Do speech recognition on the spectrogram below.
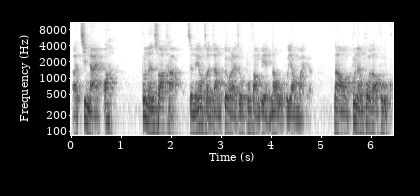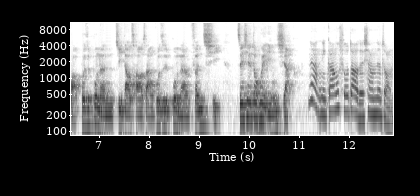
呃进来哇，不能刷卡，只能用转账，对我来说不方便，那我不要买了。那不能货到付款，或是不能寄到超商，或是不能分期。这些都会影响。那你刚刚说到的，像那种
